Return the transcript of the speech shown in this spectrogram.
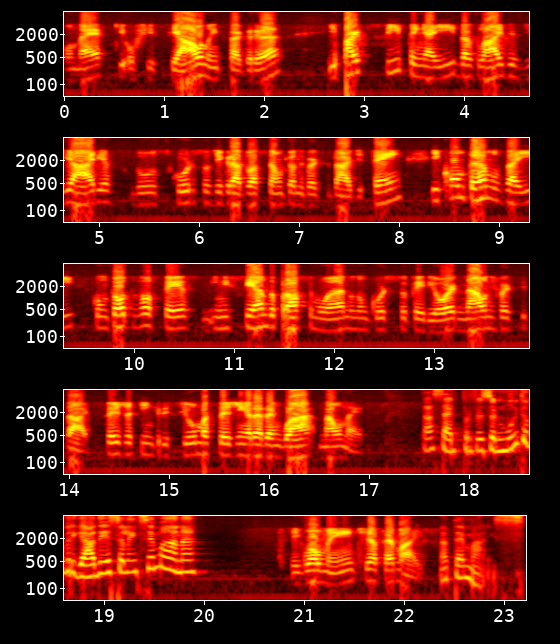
Unesc Oficial no Instagram, e participem aí das lives diárias dos cursos de graduação que a universidade tem e contamos aí com todos vocês iniciando o próximo ano num curso superior na universidade, seja aqui em Criciúma, seja em Araranguá, na Unesp. Tá certo, professor. Muito obrigada e excelente semana. Igualmente, até mais. Até mais.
